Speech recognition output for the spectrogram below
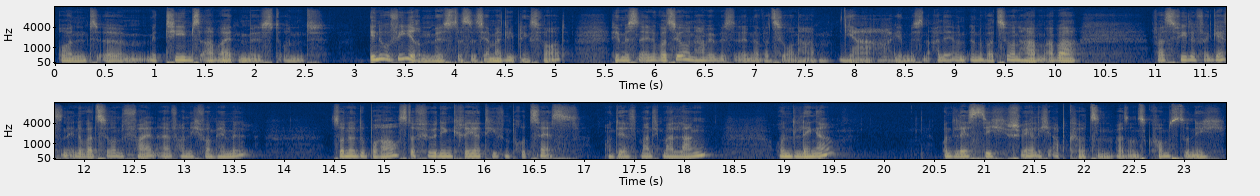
und ähm, mit Teams arbeiten müsst und innovieren müsst, das ist ja mein Lieblingswort. Wir müssen Innovation haben, wir müssen Innovation haben. Ja, wir müssen alle Innovation haben, aber was viele vergessen, Innovationen fallen einfach nicht vom Himmel, sondern du brauchst dafür den kreativen Prozess. Und der ist manchmal lang und länger und lässt sich schwerlich abkürzen, weil sonst kommst du nicht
